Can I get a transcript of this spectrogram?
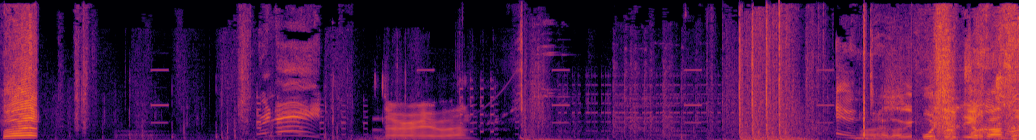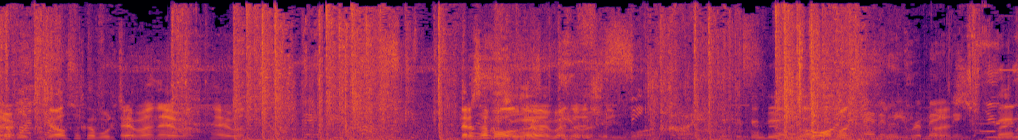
What? Grenade. There, even. Ja, doggy. Ult, ult, you also have ult. You also have ult. Heaven, heaven, heaven. There's a ball. So Yeah, by the there way. is. One hiding. You can be on top. one. Enemy remaining. Nice. Man,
